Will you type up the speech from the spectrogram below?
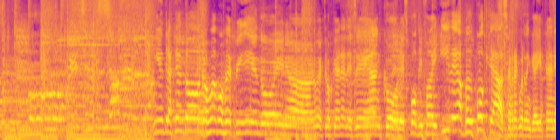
Mientras tanto, nos vamos despidiendo en ah, nuestros canales de Anchor, Spotify y de Apple Podcasts. Recuerden que ahí están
